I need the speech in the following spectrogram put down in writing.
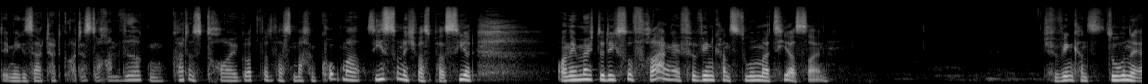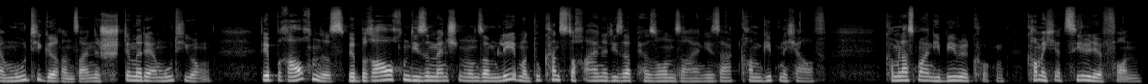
der mir gesagt hat, Gott ist doch am Wirken, Gott ist treu, Gott wird was machen. Guck mal, siehst du nicht, was passiert? Und ich möchte dich so fragen, ey, für wen kannst du ein Matthias sein? Für wen kannst du eine Ermutigerin sein, eine Stimme der Ermutigung? Wir brauchen das. Wir brauchen diese Menschen in unserem Leben. Und du kannst doch eine dieser Personen sein, die sagt, komm, gib nicht auf. Komm, lass mal in die Bibel gucken. Komm, ich erzähle dir von.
